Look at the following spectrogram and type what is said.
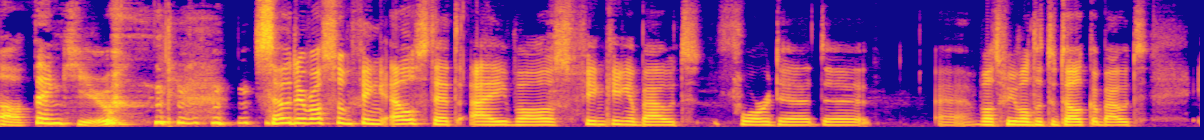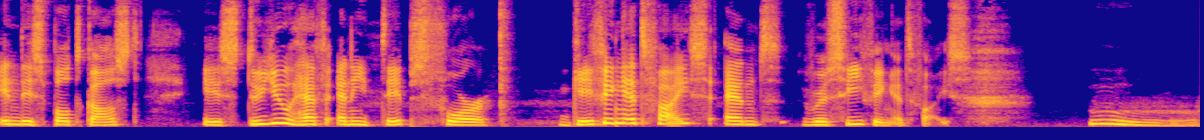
oh, thank you. so there was something else that I was thinking about for the the uh, what we wanted to talk about in this podcast is do you have any tips for giving advice and receiving advice? Ooh.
